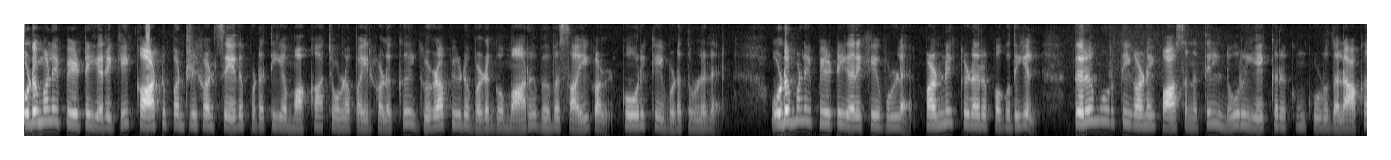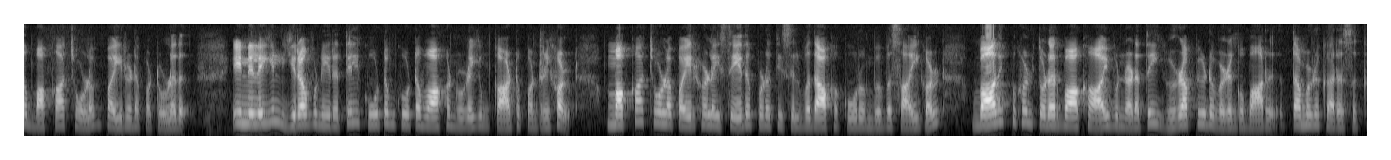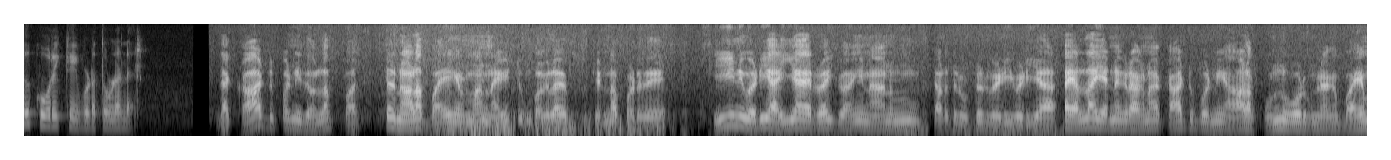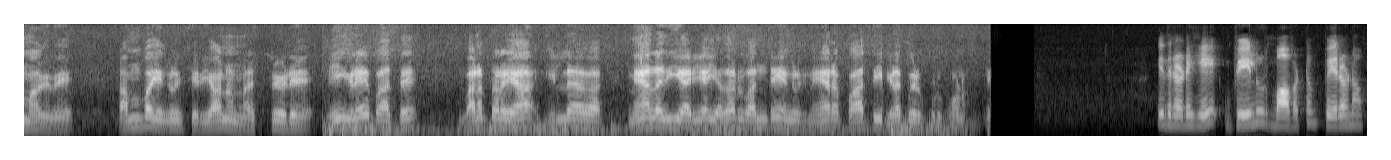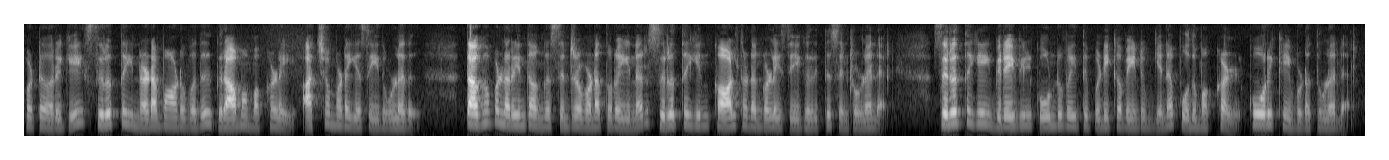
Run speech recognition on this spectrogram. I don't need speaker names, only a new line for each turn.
உடுமலைப்பேட்டை அருகே காட்டுப்பன்றிகள் சேதப்படுத்திய மக்காச்சோள பயிர்களுக்கு இழப்பீடு வழங்குமாறு விவசாயிகள் கோரிக்கை விடுத்துள்ளனர். உடுமலைப்பேட்டை அருகே உள்ள பண்ணைக்கிணறு பகுதியில் திருமூர்த்தி அணை பாசனத்தில் நூறு ஏக்கருக்கும் கூடுதலாக மக்காச்சோளம் பயிரிடப்பட்டுள்ளது. இந்நிலையில் இரவு நேரத்தில் கூட்டம் கூட்டமாக நுழையும் காட்டுப்பன்றிகள் மக்காச்சோள பயிர்களை சேதப்படுத்தி செல்வதாக கூறும் விவசாயிகள் பாதிப்புகள் தொடர்பாக ஆய்வு நடத்தி இழப்பீடு வழங்குமாறு தமிழக அரசுக்கு கோரிக்கை விடுத்துள்ளனர்.
இந்த காட்டு பண்ணி இதெல்லாம் பத்து நாளாக பயங்கரமாக நைட்டும் பகலாக கிண்ணப்படுது சீனி வடி ஐயாயிரம் ரூபாய்க்கு வாங்கி நானும் தடத்தில் விட்டு வெடி வெடியாக எல்லாம் என்னங்கிறாங்கன்னா காட்டு பண்ணி ஆளை கொன்று போடுங்கிறாங்க பயமாகுது. ரொம்ப எங்களுக்கு சரியான நஷ்டீடு. நீங்களே பார்த்து வனத்துறையா இல்லை மேலதிகாரியா ஏதாவது வந்து எங்களுக்கு நேராக பார்த்து இழப்பீடு கொடுக்கணும்.
இதனிடையே வேலூர் மாவட்டம் பேரணாப்பட்டு அருகே சிறுத்தை நடமாடுவது கிராம மக்களை அச்சமடைய செய்துள்ளது. தகவல் அறிந்து அங்கு சென்ற வனத்துறையினர் சிறுத்தையின் கால் தடங்களை சேகரித்து சென்றுள்ளனர். சிறுத்தையை விரைவில் கூண்டு வைத்து பிடிக்க வேண்டும் என பொதுமக்கள் கோரிக்கை விடுத்துள்ளனர்.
